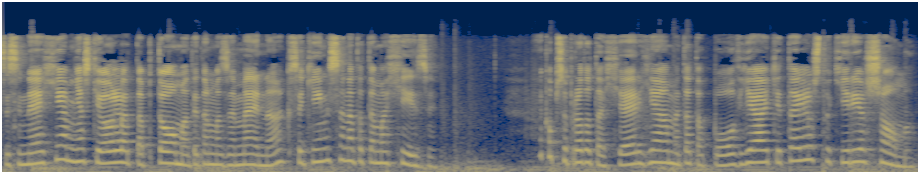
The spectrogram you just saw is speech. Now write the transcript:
Στη συνέχεια, μιας και όλα τα πτώματα ήταν μαζεμένα, ξεκίνησε να τα τεμαχίζει. Έκοψε πρώτα τα χέρια, μετά τα πόδια και τέλος το κύριο σώμα.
